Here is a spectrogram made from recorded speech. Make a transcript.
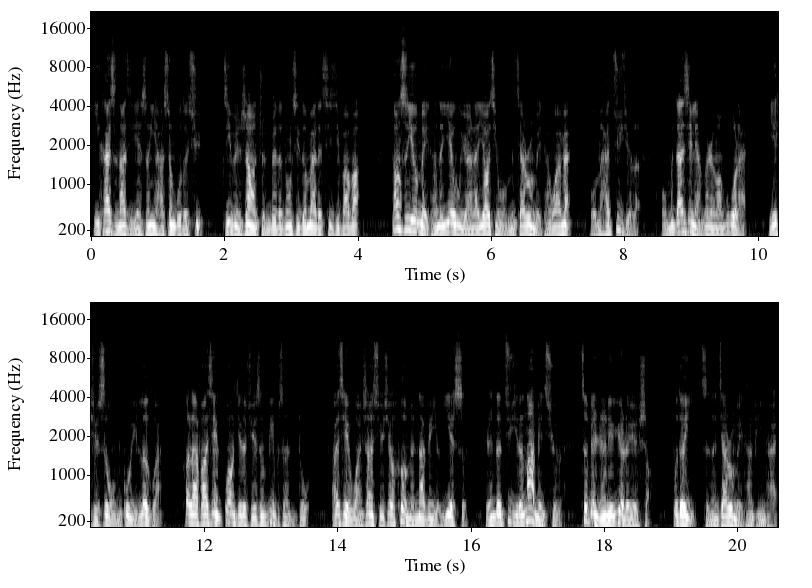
一开始那几天生意还算过得去，基本上准备的东西都卖得七七八八。当时有美团的业务员来邀请我们加入美团外卖，我们还拒绝了。我们担心两个人忙不过来，也许是我们过于乐观。后来发现逛街的学生并不是很多，而且晚上学校后门那边有夜市，人都聚集到那边去了，这边人流越来越少，不得已只能加入美团平台。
